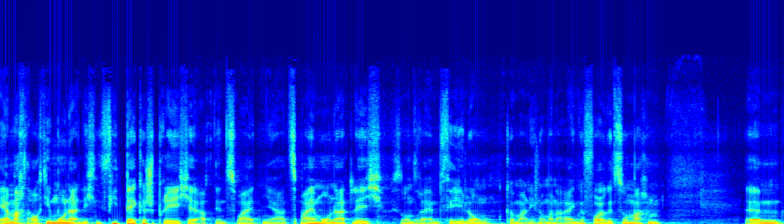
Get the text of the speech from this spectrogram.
Er macht auch die monatlichen Feedbackgespräche ab dem zweiten Jahr zweimonatlich. Ist unsere Empfehlung. Können wir eigentlich nochmal eine eigene Folge zu machen. Ähm,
